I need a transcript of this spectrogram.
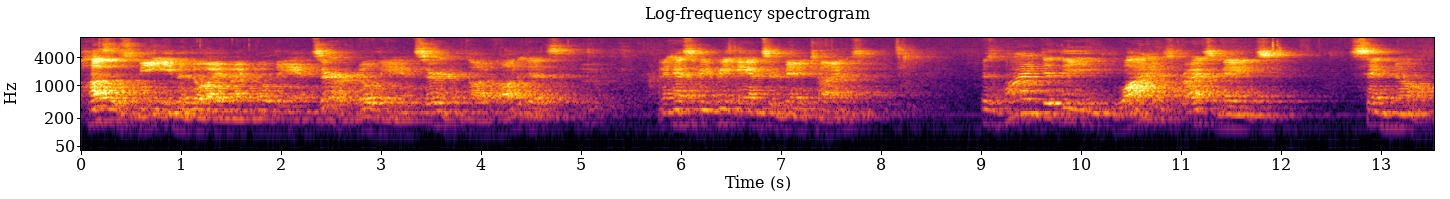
puzzles me, even though I might know the answer or know the answer and have thought about it, is, and it has to be re-answered many times, is why did the wise bridesmaids say no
